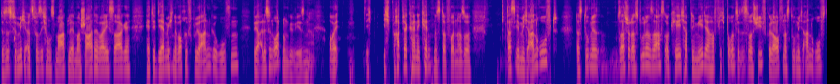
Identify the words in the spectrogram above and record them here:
das ist für mich als Versicherungsmakler immer schade, weil ich sage, hätte der mich eine Woche früher angerufen, wäre alles in Ordnung gewesen. Ja. Aber ich, ich habe ja keine Kenntnis davon. Also dass ihr mich anruft, dass du mir, Sascha, dass du dann sagst, okay, ich habe die Mediahaftpflicht bei uns, jetzt ist was schiefgelaufen, dass du mich anrufst,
